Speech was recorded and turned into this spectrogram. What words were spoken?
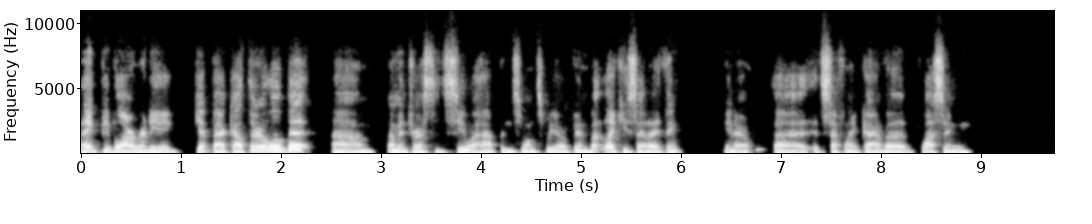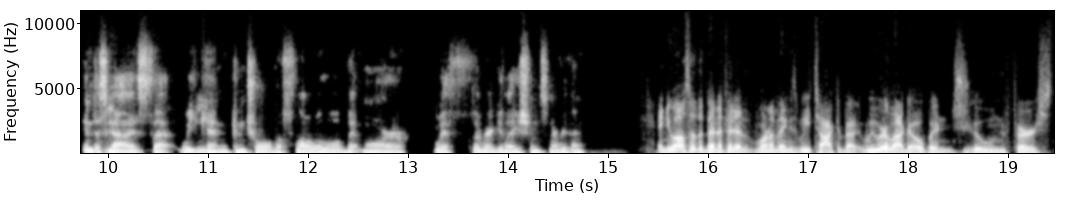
I think people are ready to get back out there a little bit. Um, I'm interested to see what happens once we open. But like you said, I think you know uh, it's definitely kind of a blessing in disguise that we you- can control the flow a little bit more with the regulations and everything. And you also have the benefit of one of the things we talked about. We were allowed to open June first,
